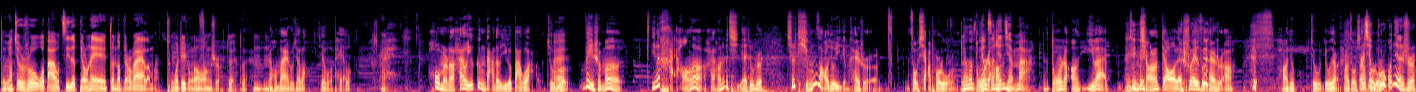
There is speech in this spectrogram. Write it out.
等于就是说我把我自己的表内转到表外了嘛，通过这种哦方式，对对，嗯嗯，然后卖出去了，结果赔了。哎，后面呢还有一个更大的一个八卦，就是说哎为什么？因为海航啊，海航这个企业就是其实挺早就已经开始走下坡路了。你对看他董事长，三年前吧，他董事长意外从墙上掉下来摔死开始啊，好像就就有点开始走下坡路而且不是。关键是。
